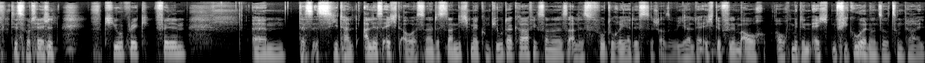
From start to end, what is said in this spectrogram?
das Hotel, Kubrick-Film. Ähm, das ist, sieht halt alles echt aus. Ne? Das ist dann nicht mehr Computergrafik, sondern das ist alles fotorealistisch. Also wie halt der echte Film auch, auch mit den echten Figuren und so zum Teil.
